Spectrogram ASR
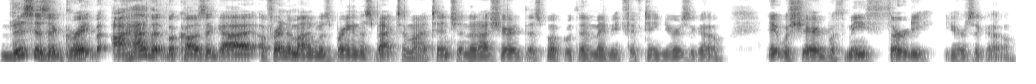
This is a great, but I have it because a guy, a friend of mine was bringing this back to my attention that I shared this book with him maybe 15 years ago. It was shared with me 30 years ago.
